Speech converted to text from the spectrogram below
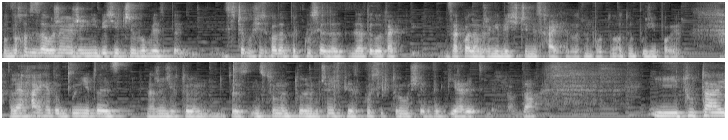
bo wychodzę z założenia, że nie wiecie czym w ogóle, z czego się składa perkusja, dlatego tak zakładam, że nie wiecie czym jest hi-hat, o tym, o tym później powiem. Ale hi-hat ogólnie to jest narzędzie, którym, to jest instrument, którym część perkusji, którą się wybija rytmy, prawda? I tutaj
